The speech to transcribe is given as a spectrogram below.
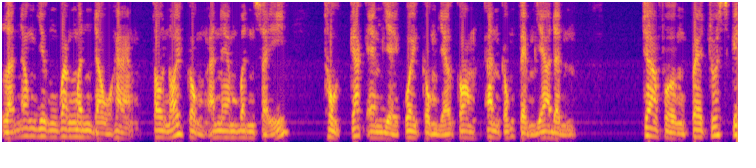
lệnh ông Dương Văn Minh đầu hàng, tôi nói cùng anh em binh sĩ. Thôi các em về quê cùng vợ con, anh cũng tìm gia đình. Ra phường Petruski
